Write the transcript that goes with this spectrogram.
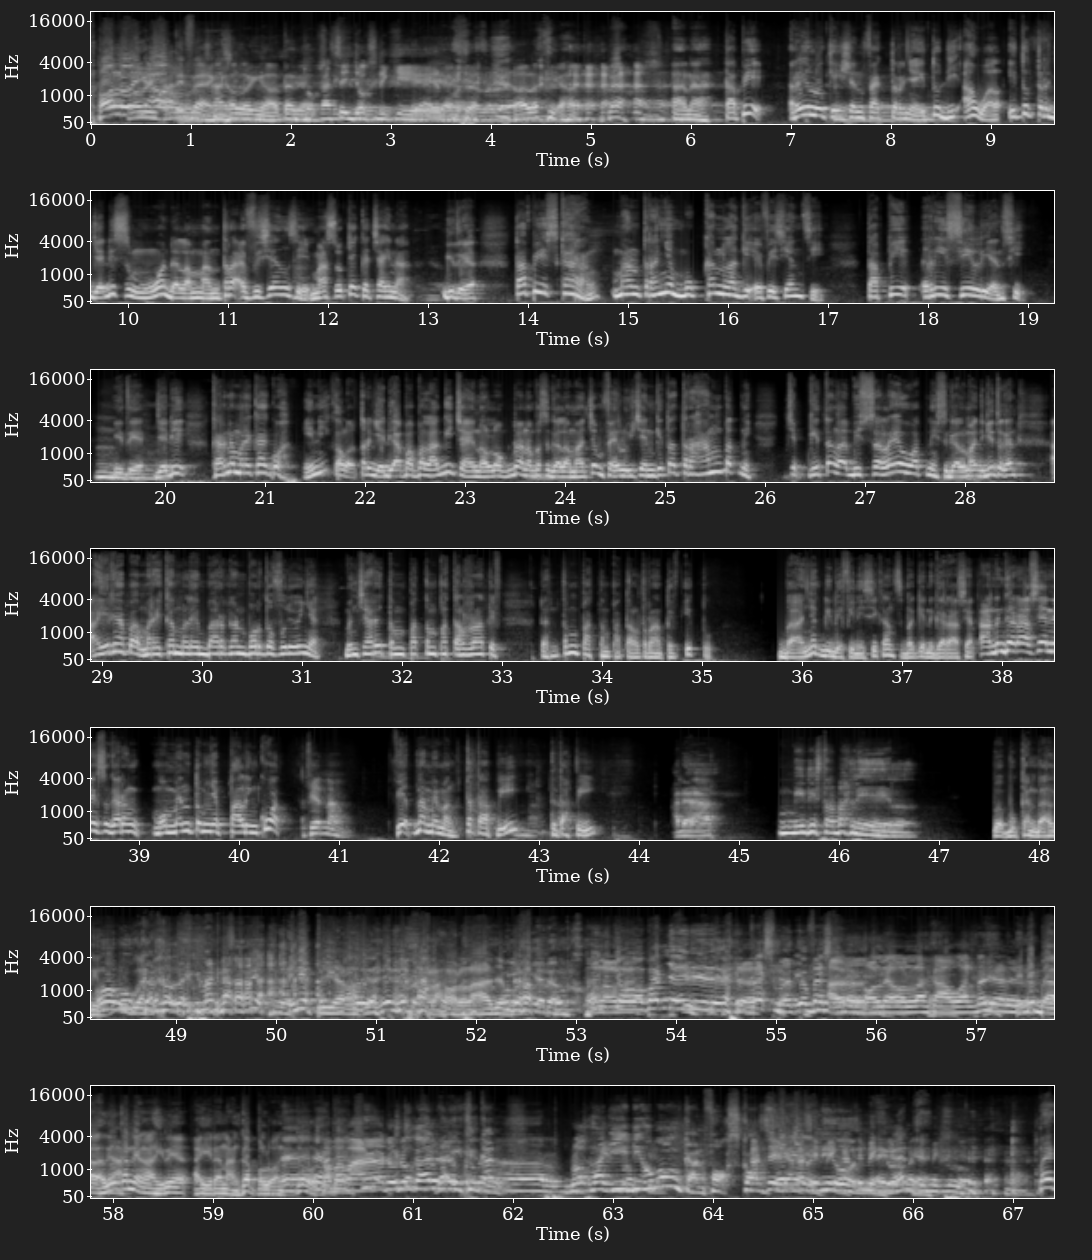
Hollowing out effect. Hollowing out. Kasih jokes dikit. Iya, Benar-benar. Hollowing out. Nah, ah, nah, tapi relocation factornya itu di awal itu terjadi semua dalam mantra efisiensi, masuknya ke China, gitu ya. Tapi sekarang mantranya bukan lagi efisiensi, tapi resiliensi. gitu ya. Jadi karena mereka wah ini kalau terjadi apa-apa lagi China lockdown apa segala macam value chain kita terhambat nih. Chip kita nggak bisa lewat nih segala macam gitu kan. Akhirnya apa? Mereka melebarkan portofolionya, mencari tempat-tempat alternatif dan tempat-tempat alternatif itu banyak didefinisikan sebagai negara ASEAN. Ah, negara ASEAN yang sekarang momentumnya paling kuat Vietnam. Vietnam memang, tetapi tetapi Ada Minister Bahlil. bu- bukan Bali. Oh, bukan. Gimana misalnya? ini Biar ini, ini Olah-olah aja. Udah iya dong. Olah-olah. Jawabannya ini Investment, investment. Olah-olah kawan aja. ini Bahlil kan yang akhirnya akhirnya nangkap peluang Eh, itu. eh, Apa apa Itu kan, itu kan duduk. Blocking, Lagi diumumkan Foxconn. Kasih kasih mic kasih mic ya dulu kan? kasih mic dulu. Baik,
